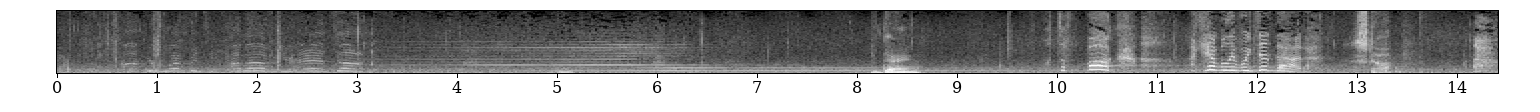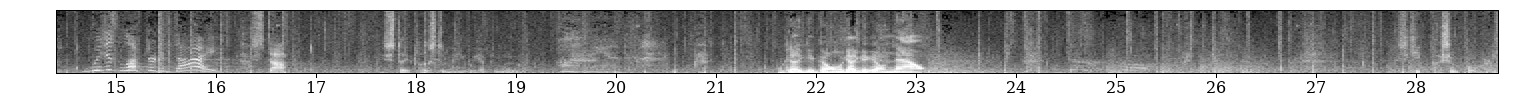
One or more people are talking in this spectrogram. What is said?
Drop your weapons and come out with your hands up. Dang. What the fuck? I can't believe we did that. Stop. We just left her to die. Stop. Stay close to me. We have to move. Oh man. We gotta get going. We gotta get going now. Just keep pushing forward.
